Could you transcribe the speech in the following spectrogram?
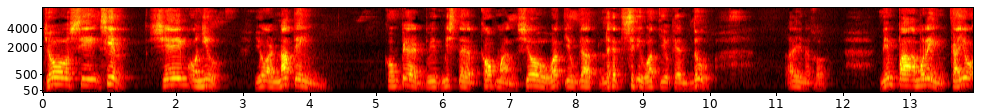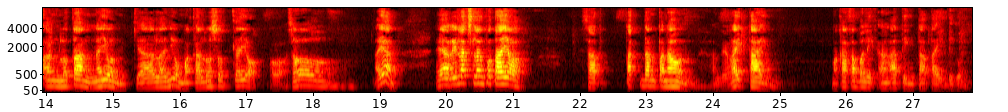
Josie Sil, shame on you. You are nothing compared with Mr. Kaufman. Show what you've got. Let's see what you can do. Ay, nako. Nimpa Amoring, kayo ang lutang ngayon. Kaya nyo, makalusot kayo. Oh, so, ayan. Kaya relax lang po tayo sa takdang panahon. At the right time, makakabalik ang ating tatay digong.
